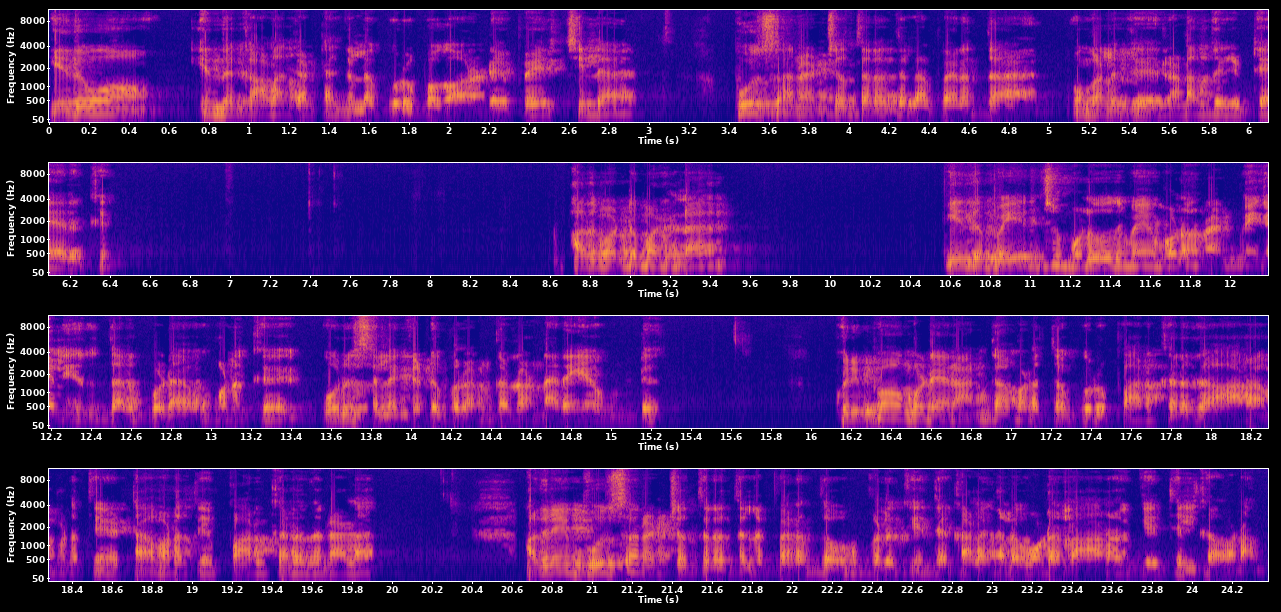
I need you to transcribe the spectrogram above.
இதுவும் இந்த காலகட்டங்களில் குரு பகவானுடைய பயிற்சியில் பூசா நட்சத்திரத்தில் பிறந்த உங்களுக்கு நடந்துகிட்டே இருக்கு. அது மட்டுமல்ல இந்த பயிற்சி முழுவதுமே இவ்வளோ நன்மைகள் இருந்தால் கூட உங்களுக்கு ஒரு சில கெடுபுறன்களும் நிறைய உண்டு. குறிப்பாக உங்களுடைய நான்காம் இடத்தை குரு பார்க்கறது ஆறாம் இடத்தை எட்டாம் இடத்தை பார்க்கறதுனால அதுலேயும் பூச நட்சத்திரத்தில் பிறந்த உங்களுக்கு இந்த காலங்கள உடல் ஆரோக்கியத்தில் கவனம்.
